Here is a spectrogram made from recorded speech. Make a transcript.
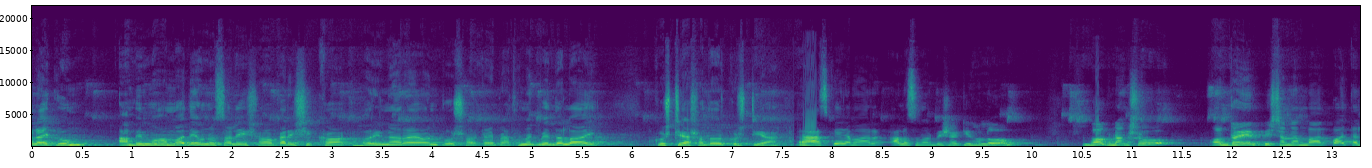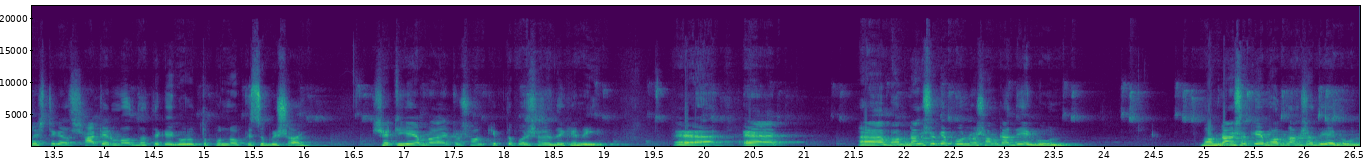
আলাইকুম। আমি মোহাম্মদ ইউনুস আলী, সহকারী শিক্ষক হরিনারায়ণপুর সরকারি প্রাথমিক বিদ্যালয়, কুষ্টিয়া সদর, কুষ্টিয়া। আজকের আমার আলোচনার বিষয়টি হলো, ভগ্নাংশ অধ্যায়ের পৃষ্ঠা নাম্বার পঁয়তাল্লিশ থেকে ষাটের মধ্য থেকে গুরুত্বপূর্ণ কিছু বিষয়। সেটি আমরা একটু সংক্ষিপ্ত পরিসরে দেখে নিই। এক ভগ্নাংশকে পূর্ণ সংখ্যা দিয়ে গুণ। ভগ্নাংশকে ভগ্নাংশ দিয়ে গুণ।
